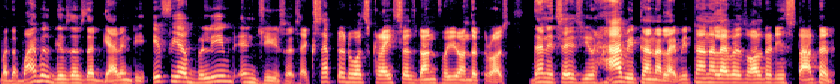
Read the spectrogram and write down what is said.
But the Bible gives us that guarantee. If we have believed in Jesus, accepted what Christ has done for you on the cross, then it says you have eternal life. Eternal life has already started.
